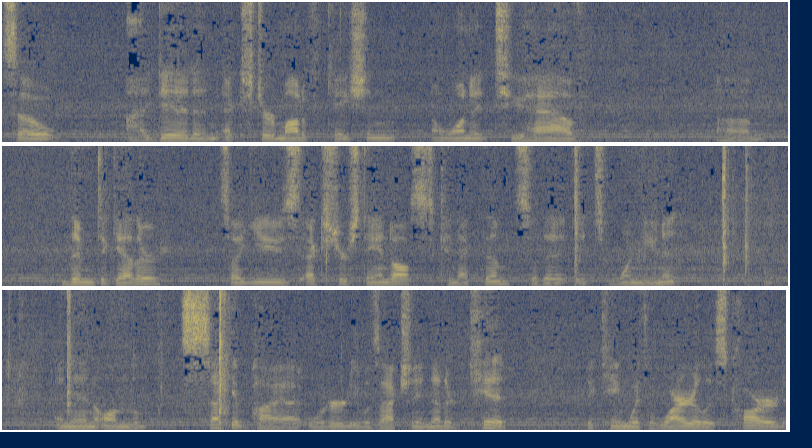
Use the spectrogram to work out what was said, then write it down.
so I did an extra modification. I wanted to have um, them together, so I used extra standoffs to connect them so that it's one unit. And then on the second Pi I ordered, it was actually another kit that came with a wireless card,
